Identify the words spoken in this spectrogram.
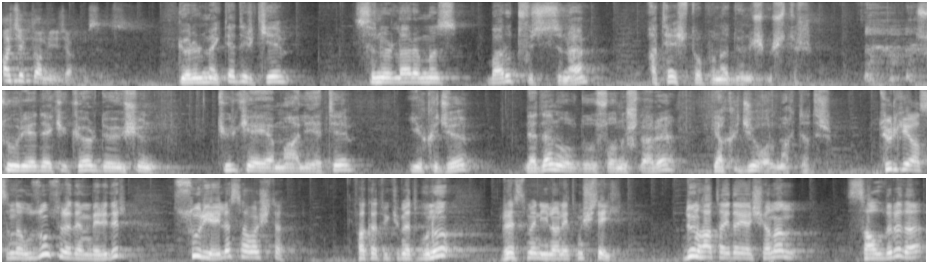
açıklamayacak mısınız? görülmektedir ki sınırlarımız barut fıçısına, ateş topuna dönüşmüştür. Suriye'deki kör dövüşün Türkiye'ye maliyeti yıkıcı, neden olduğu sonuçları yakıcı olmaktadır. Türkiye aslında uzun süreden beridir Suriye ile savaşta. Fakat hükümet bunu resmen ilan etmiş değil. Dün Hatay'da yaşanan saldırı da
